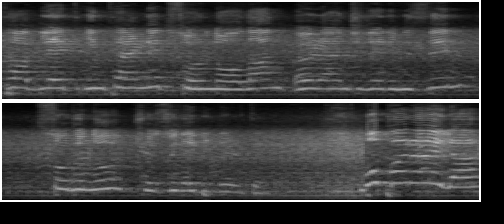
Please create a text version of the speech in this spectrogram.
tablet, internet sorunu olan öğrencilerimizin sorunu çözülebilirdi. Bu parayla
